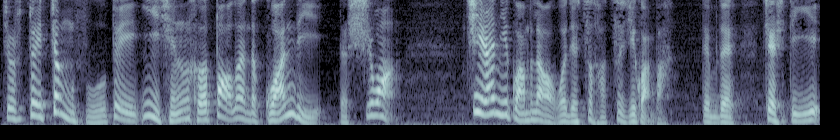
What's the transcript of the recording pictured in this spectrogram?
就是对政府对疫情和暴乱的管理的失望。既然你管不了，我就只好自己管吧，对不对？这是第一。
